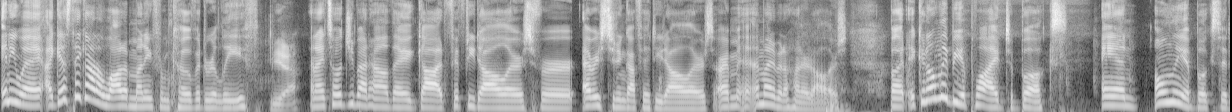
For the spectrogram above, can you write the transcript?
Anyway, I guess they got a lot of money from COVID relief. yeah, And I told you about how they got fifty dollars for every student got fifty dollars, or I mean, it might have been hundred dollars, but it can only be applied to books and only at books at,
